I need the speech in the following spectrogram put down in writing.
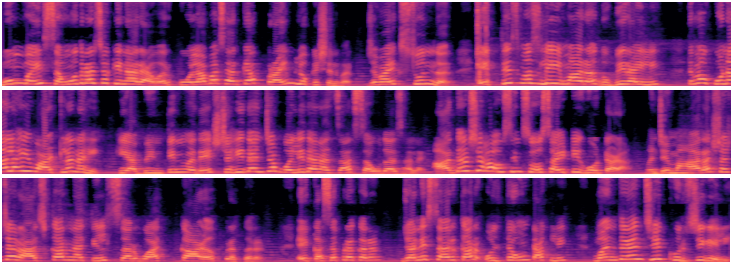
मुंबई समुद्राच्या किनाऱ्यावर कोलाबासारख्या प्राईम लोकेशनवर जेव्हा एक सुंदर एकतीस मजली इमारत उभी राहिली तेव्हा कुणालाही वाटलं नाही की या भिंतींमध्ये शहीदांच्या बलिदानाचा सौदा झालाय. आदर्श हाऊसिंग सोसायटी घोटाळा म्हणजे महाराष्ट्राच्या राजकारणातील सर्वात काळ प्रकरण. एक असं प्रकरण ज्याने सरकार उलटवून टाकली मंत्र्यांची खुर्ची गेली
